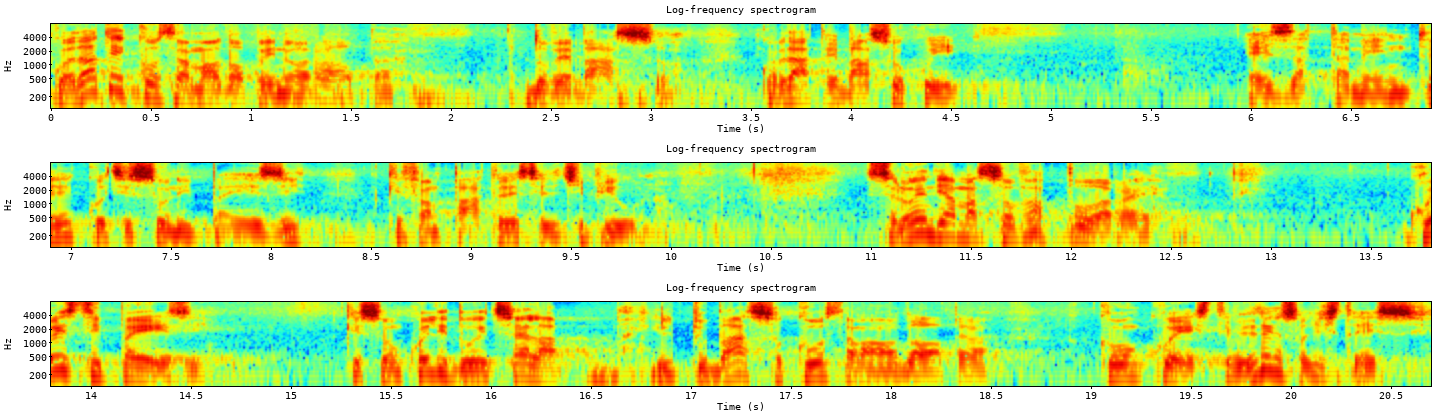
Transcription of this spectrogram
Guardate il costo della manodopera in Europa, dove è basso Guardate, basso qui, esattamente questi sono i paesi che fanno parte del 16 più 1. Se noi andiamo a sovrapporre questi paesi, che sono quelli dove c'è la, il più basso costo della manodopera, con questi, vedete che sono gli stessi.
